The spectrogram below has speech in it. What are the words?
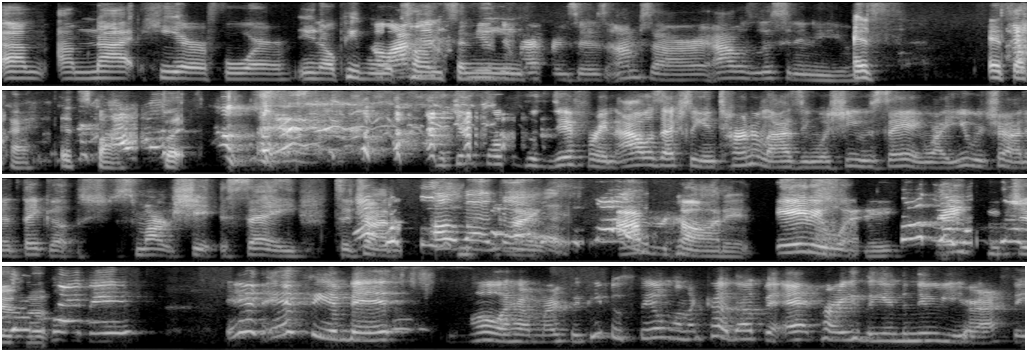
I'm I'm not here for you know people Oh, will I come to me. references. I'm sorry. I was listening to you. It's it's okay. It's fine. But but your focus was different. I was actually internalizing what she was saying. Right, you were trying to think of smart shit to say to try to. oh my Like, god. I'm retarded. Anyway, thank you, Sugar. Baby, it's a bit. Lord have mercy. People still want to cut up and act crazy in the new year. I see.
